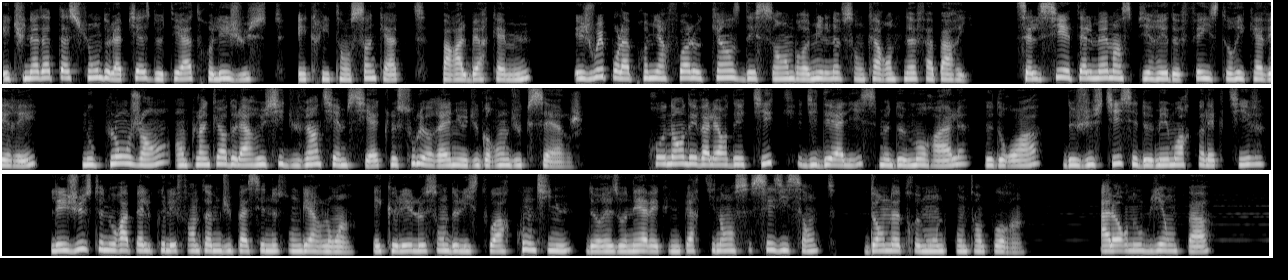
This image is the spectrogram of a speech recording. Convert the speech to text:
est une adaptation de la pièce de théâtre Les Justes, écrite en cinq actes par Albert Camus et jouée pour la première fois le 15 décembre 1949 à Paris. Celle-ci est elle-même inspirée de faits historiques avérés, nous plongeant en plein cœur de la Russie du XXe siècle sous le règne du grand-duc Serge. Prônant des valeurs d'éthique, d'idéalisme, de morale, de droit, de justice et de mémoire collective, les justes nous rappellent que les fantômes du passé ne sont guère loin et que les leçons de l'histoire continuent de résonner avec une pertinence saisissante dans notre monde contemporain. Alors n'oublions pas,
